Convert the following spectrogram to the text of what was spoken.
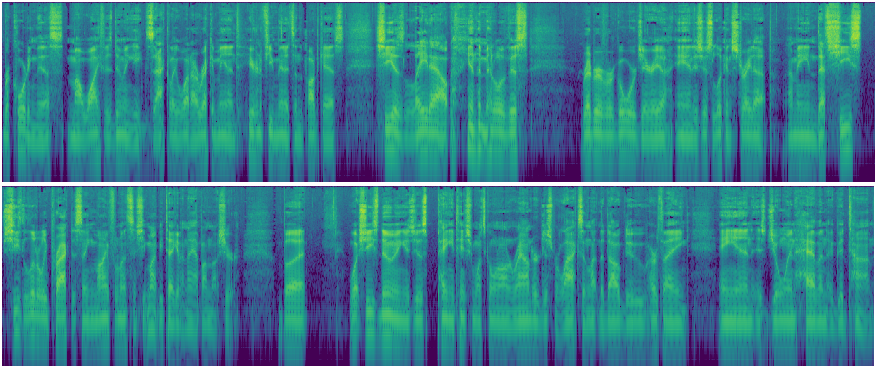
recording this, my wife is doing exactly what I recommend here in a few minutes in the podcast. She is laid out in the middle of this Red River Gorge area and is just looking straight up. I mean, that's she's she's literally practicing mindfulness, and she might be taking a nap. I'm not sure, but what she's doing is just paying attention what's going on around her, just relaxing, letting the dog do her thing, and is enjoying having a good time.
